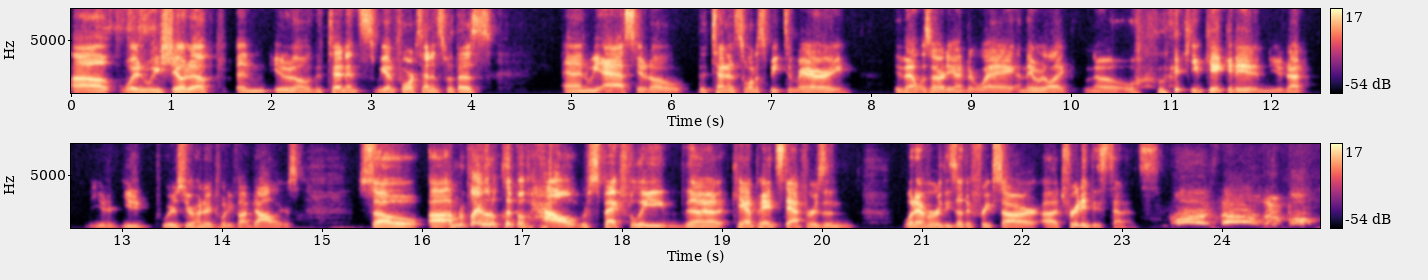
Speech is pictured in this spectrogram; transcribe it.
Uh, when we showed up and you know the tenants, we had four tenants with us, and we asked, you know, the tenants want to speak to Mary the event was already underway and they were like no like you can't get in. You're not you you where's your 125 dollars? So uh, i'm gonna play a little clip of how respectfully the campaign staffers and whatever these other freaks are uh, treated these tenants. Close the loophole.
